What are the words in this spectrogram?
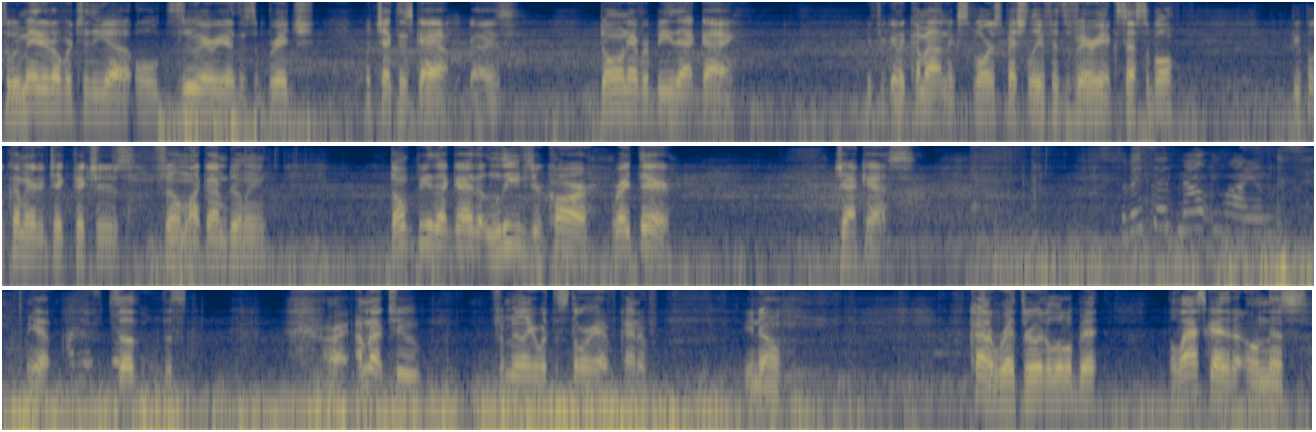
So we made it over to the uh, old zoo area. There's a bridge. But check this guy out, guys. Don't ever be that guy. If you're going to come out and explore, especially if it's very accessible, people come here to take pictures, film like I'm doing. Don't be that guy that leaves your car right there. Jackass. So this says mountain lions Yep. on this So this all right i'm not too familiar with the story. I've kind of you know kind of read through it a little bit. The last guy that owned this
